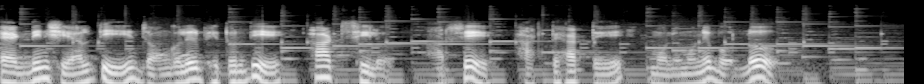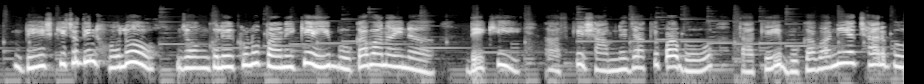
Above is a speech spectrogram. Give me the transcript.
একদিন শিয়ালটি জঙ্গলের ভেতর দিয়ে হাঁটছিল আর সে হাঁটতে হাঁটতে মনে মনে বলল বেশ কিছুদিন হলো জঙ্গলের কোনো প্রাণীকেই বোকা বানাই না। দেখি আজকে সামনে যাকে পাবো তাকেই বোকা বানিয়ে ছাড়বো।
